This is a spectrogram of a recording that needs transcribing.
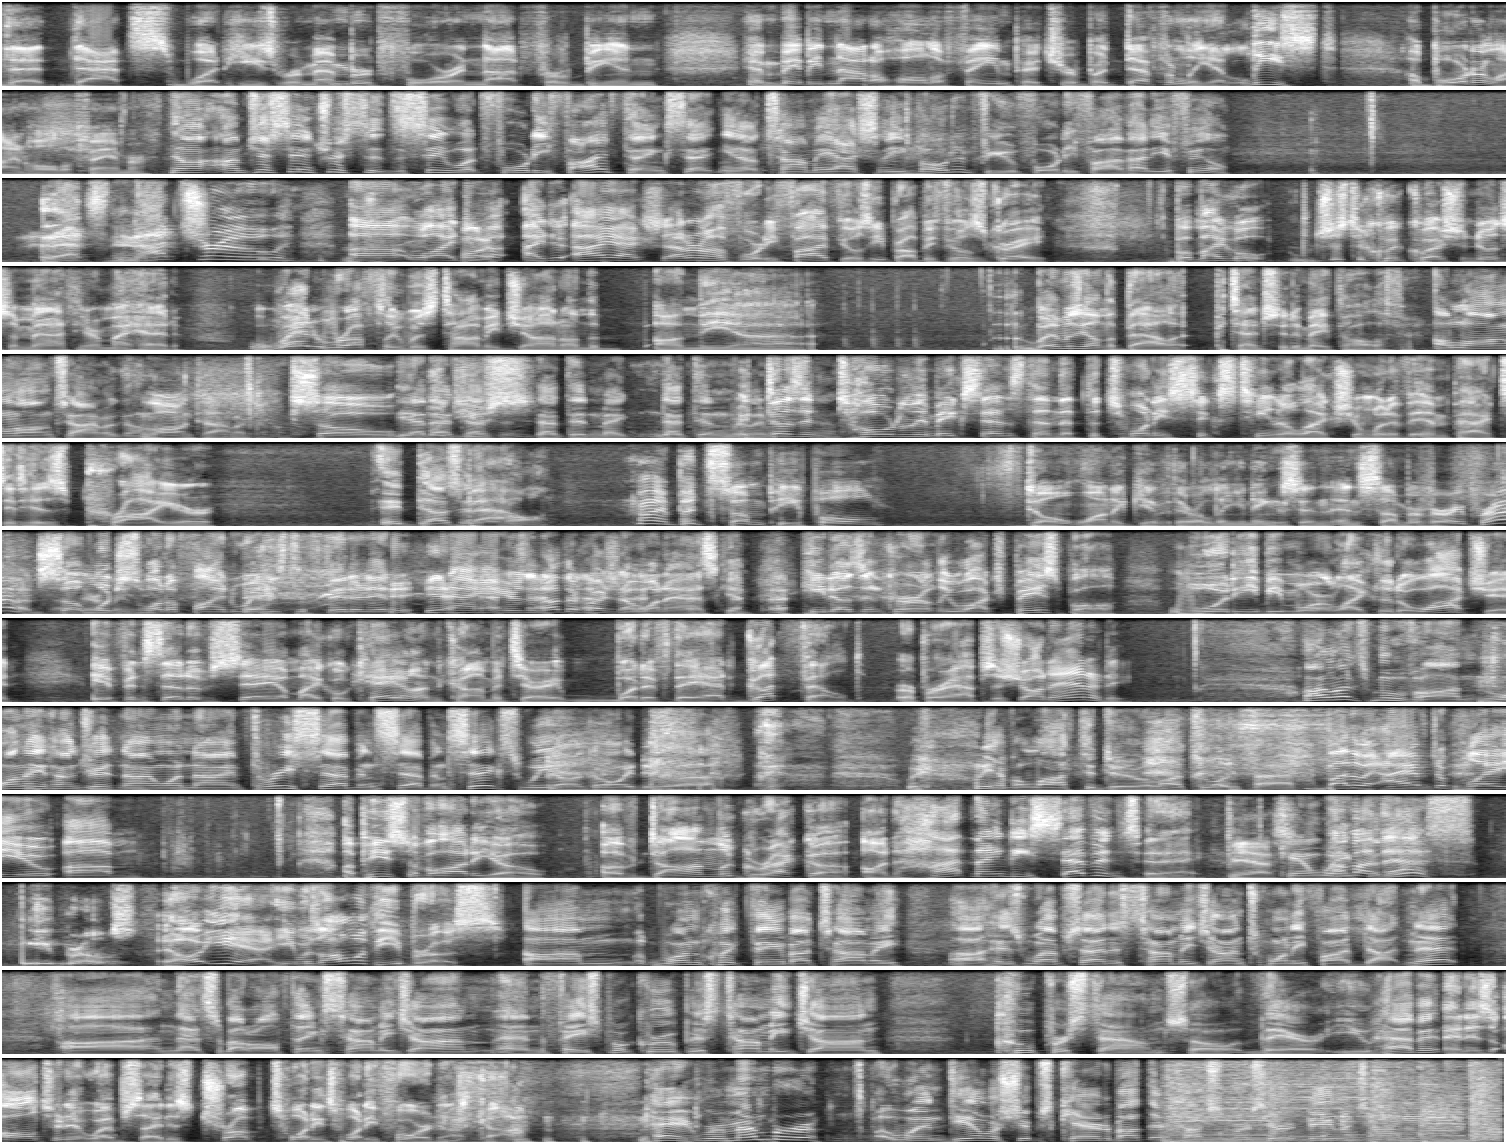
that that's what he's remembered for, and not for being, and maybe not a Hall of Fame pitcher, but definitely at least a borderline Hall of Famer. No, I'm just interested to see what 45 thinks that, you know, Tommy actually voted for you, 45. How do you feel? That's not true. Uh, well, I do, I do. I actually, I don't know how 45 feels. He probably feels great. But Michael, just a quick question. Doing some math here in my head. When roughly was Tommy John on the on the? Uh, when was he on the ballot potentially to make the Hall of Fame? A long, long time ago. A long time ago. So Yeah, that would doesn't. s- That didn't make. That didn't really. it doesn't Make sense. totally make sense then that the 2016 election would have impacted his prior. It doesn't at Bow. all. Right, but some people don't want to give their leanings, and, and some are very proud. Some their would just leanings. want to find ways to fit it in. Now, here's another question I want to ask him. He doesn't currently watch baseball. Would he be more likely to watch it if instead of, say, a Michael Kay on commentary, what if they had Gutfeld or perhaps a Sean Hannity? All right, let's move on. 1 800 919 3776. We are going to. Uh, we, we have a lot to do, a lot to unpack. By the way, I have to play you um, a piece of audio of Don LaGreca on Hot 97 today. Yes. Can't wait about for that? this. Ebros. Oh, yeah, he was on with Ebros. One quick thing about Tommy uh, his website is TommyJohn25.net, uh, and that's about all things Tommy John. And the Facebook group is Tommy John Cooperstown. So there you have it. and his alternate website is Trump2024.com. hey, remember when dealerships cared about their customers? Here at Bayward Tom.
